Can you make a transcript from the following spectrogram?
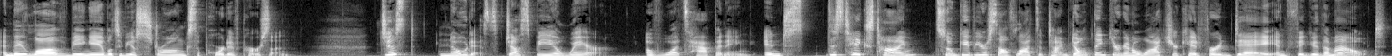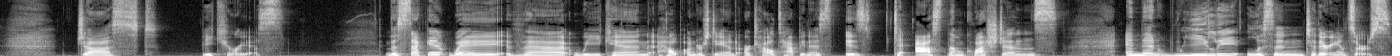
and they love being able to be a strong, supportive person. Just notice, just be aware of what's happening and this takes time, so give yourself lots of time. Don't think you're going to watch your kid for a day and figure them out. Just be curious. The second way that we can help understand our child's happiness is to ask them questions and then really listen to their answers.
